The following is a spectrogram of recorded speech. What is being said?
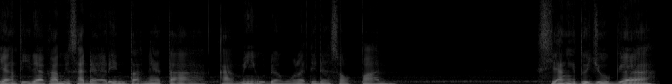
Yang tidak kami sadarin ternyata kami udah mulai tidak sopan. Siang itu juga,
